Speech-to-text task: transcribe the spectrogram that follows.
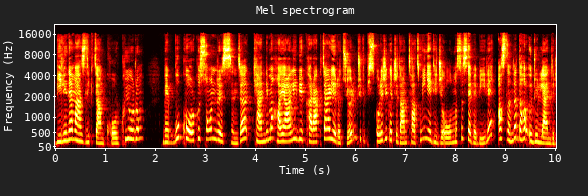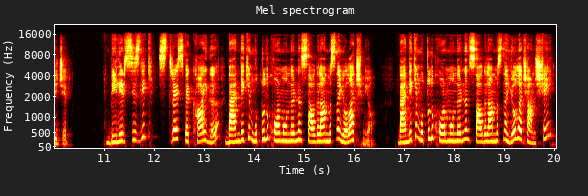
bilinemezlikten korkuyorum ve bu korku sonrasında kendime hayali bir karakter yaratıyorum. Çünkü psikolojik açıdan tatmin edici olması sebebiyle aslında daha ödüllendirici. Belirsizlik, stres ve kaygı bendeki mutluluk hormonlarının salgılanmasına yol açmıyor. Bendeki mutluluk hormonlarının salgılanmasına yol açan şey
